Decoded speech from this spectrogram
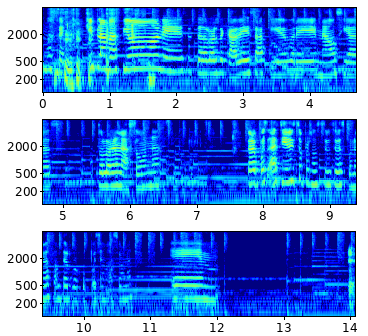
no sé, inflamaciones, este dolor de cabeza, fiebre, náuseas, dolor en la zona, pero pues así he visto personas que se les pone bastante rojo pues en la zona. Em, eh.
